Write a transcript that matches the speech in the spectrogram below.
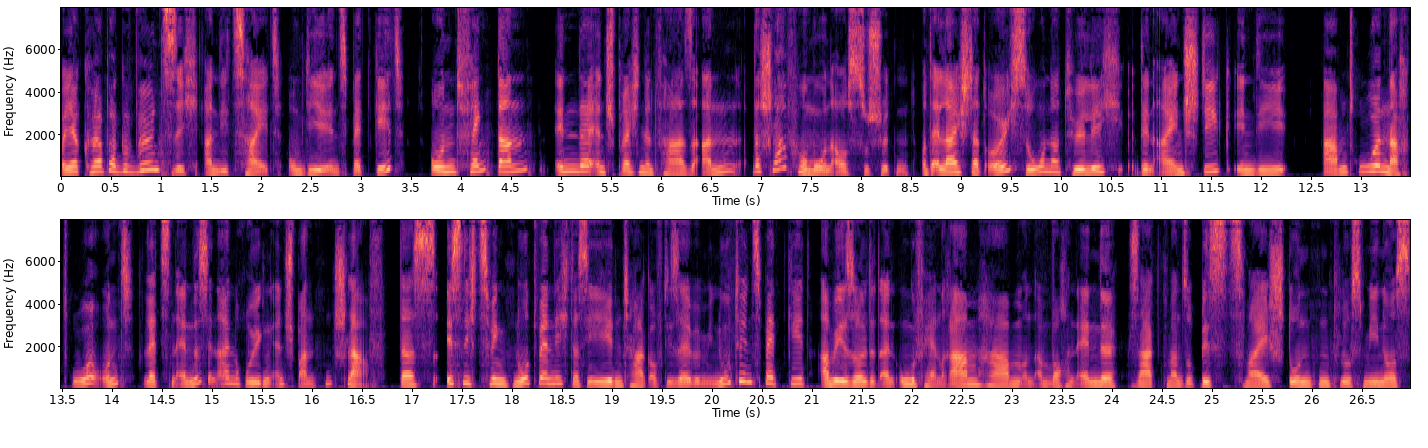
Euer Körper gewöhnt sich an die Zeit, um die ihr ins Bett geht und fängt dann in der entsprechenden Phase an, das Schlafhormon auszuschütten und erleichtert euch so natürlich den Einstieg in die Abendruhe, Nachtruhe und letzten Endes in einen ruhigen, entspannten Schlaf. Das ist nicht zwingend notwendig, dass ihr jeden Tag auf dieselbe Minute ins Bett geht, aber ihr solltet einen ungefähren Rahmen haben und am Wochenende sagt man so bis zwei Stunden plus minus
